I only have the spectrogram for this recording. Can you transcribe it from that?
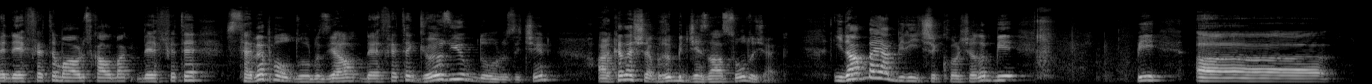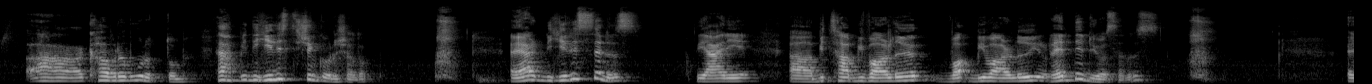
ve nefrete maruz kalmak, nefrete sebep olduğunuz yahut nefrete göz yumduğunuz için arkadaşlar bunun bir cezası olacak. İnanmayan biri için konuşalım. Bir bir aa, aa, kavramı unuttum. Heh, bir nihilist için konuşalım. Eğer nihilistseniz yani bir tam bir varlığı bir varlığı reddediyorsanız e,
